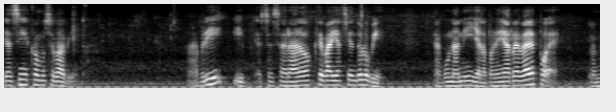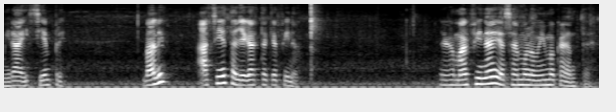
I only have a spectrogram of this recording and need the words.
y así es como se va viendo. Abrí y lo que vaya haciéndolo bien. Alguna anilla la ponéis al revés pues lo miráis siempre. Vale así hasta llegar hasta aquí al final. Llegamos al final y hacemos lo mismo que antes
